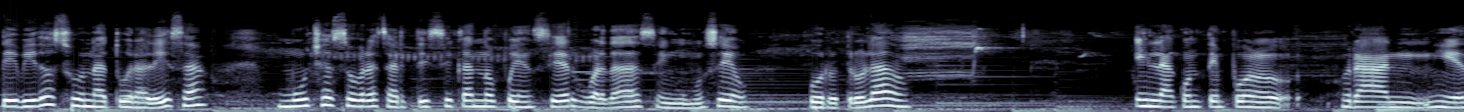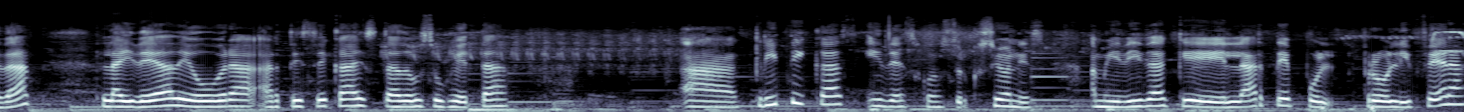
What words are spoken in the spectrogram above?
debido a su naturaleza, muchas obras artísticas no pueden ser guardadas en un museo. Por otro lado, en la contemporaneidad, la idea de obra artística ha estado sujeta a críticas y desconstrucciones a medida que el arte prolifera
